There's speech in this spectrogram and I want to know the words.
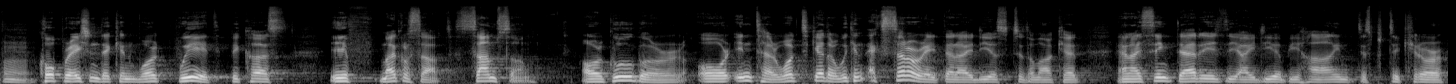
Mm. Corporations that can work with, because if Microsoft, Samsung, or Google or Intel work together, we can accelerate their ideas to the market and I think that is the idea behind this particular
